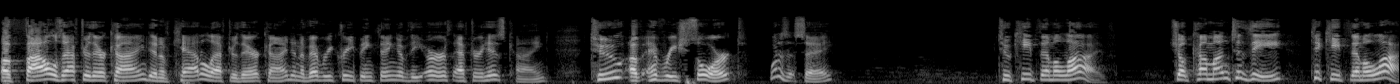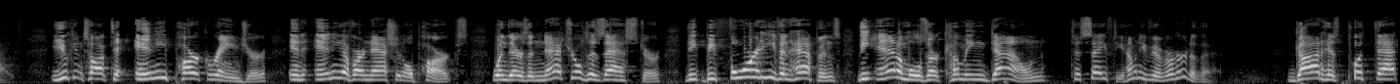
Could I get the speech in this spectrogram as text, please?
of fowls after their kind, and of cattle after their kind, and of every creeping thing of the earth after his kind, two of every sort, what does it say? To keep them alive, shall come unto thee to keep them alive. You can talk to any park ranger in any of our national parks. When there's a natural disaster, the, before it even happens, the animals are coming down to safety. How many of you have ever heard of that? God has put that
